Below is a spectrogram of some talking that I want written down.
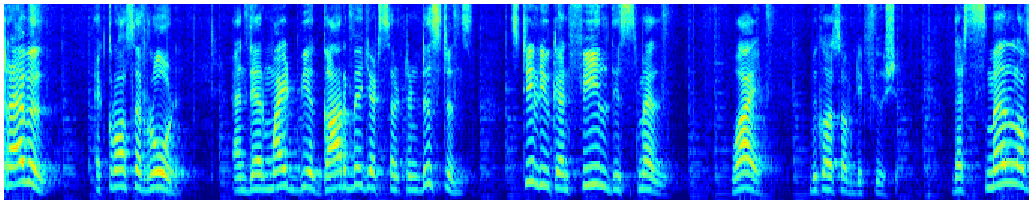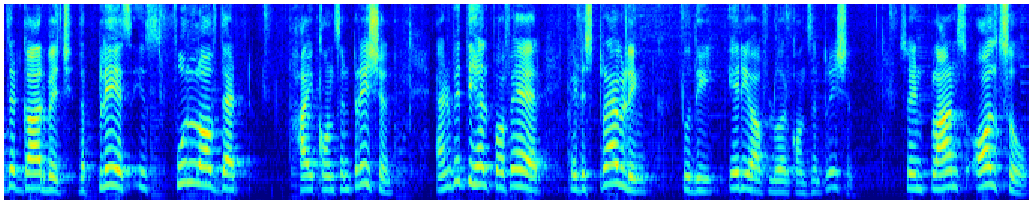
travel across a road and there might be a garbage at certain distance, still you can feel the smell. Why? Because of diffusion. That smell of that garbage, the place is full of that high concentration and with the help of air, it is traveling to the area of lower concentration. So in plants also,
